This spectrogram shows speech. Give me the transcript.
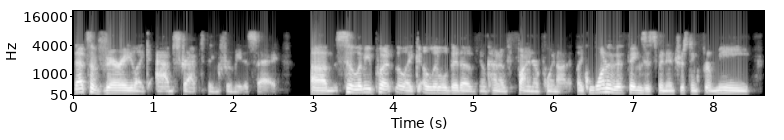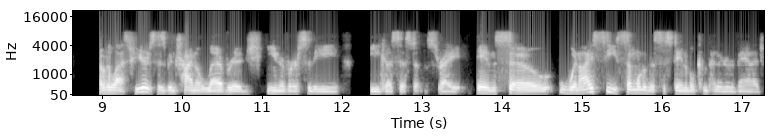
That's a very like abstract thing for me to say um, so let me put like a little bit of you know, kind of finer point on it. Like one of the things that's been interesting for me over the last few years has been trying to leverage university ecosystems, right? And so when I see someone with a sustainable competitive advantage,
